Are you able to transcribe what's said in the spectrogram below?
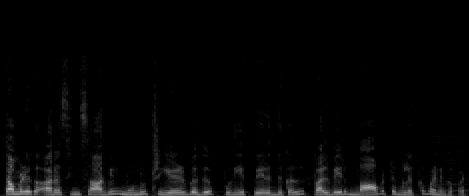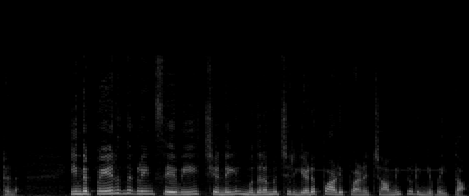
தமிழக அரசின் சார்பில் முன்னூற்று எழுபது புதிய பேருந்துகள் பல்வேறு மாவட்டங்களுக்கு வழங்கப்பட்டன. இந்த பேருந்துகளின் சேவையை சென்னையில் முதலமைச்சர் எடப்பாடி பழனிசாமி தொடங்கி வைத்தார்.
